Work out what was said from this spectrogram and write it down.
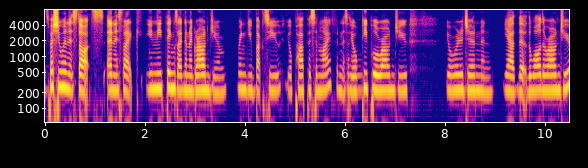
especially when it starts and it's like you need things that are going to ground you and bring you back to you, your purpose in life and it's like your Mm. people around you your religion and yeah the the world around you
